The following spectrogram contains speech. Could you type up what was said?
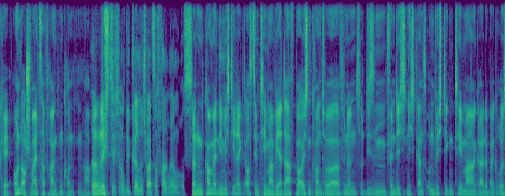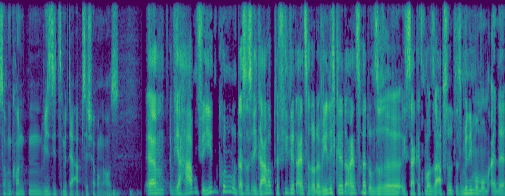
Okay, und auch Schweizer Frankenkonten haben. Richtig, und die können Schweizer Franken aus. Dann kommen wir nämlich direkt aus dem Thema, wer darf bei euch ein Konto eröffnen, zu diesem, finde ich, nicht ganz unwichtigen Thema, gerade bei größeren Konten. Wie sieht es mit der Absicherung aus? Ähm, wir haben für jeden Kunden, und das ist egal, ob der viel Geld einzahlt oder wenig Geld einzahlt, unsere, ich sage jetzt mal, unser absolutes Minimum, um eine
